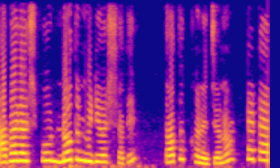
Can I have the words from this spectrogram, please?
আবার আসব নতুন ভিডিওর সাথে। ততক্ষণের জন্য টাটা!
